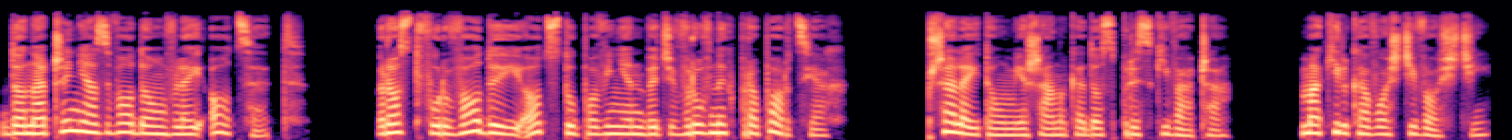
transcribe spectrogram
Do naczynia z wodą wlej ocet. Roztwór wody i octu powinien być w równych proporcjach. Przelej tą mieszankę do spryskiwacza. Ma kilka właściwości.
